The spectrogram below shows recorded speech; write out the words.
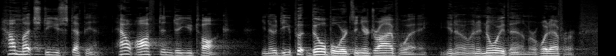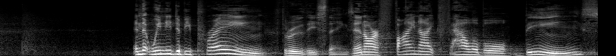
how much do you step in? How often do you talk? You know, do you put billboards in your driveway, you know, and annoy them or whatever? And that we need to be praying through these things. In our finite, fallible beings,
